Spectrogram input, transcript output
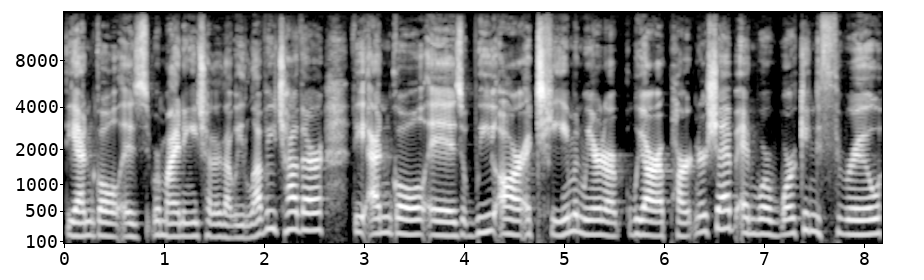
The end goal is reminding each other that we love each other. The end goal is we are a team and we are a, we are a partnership and we're working through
